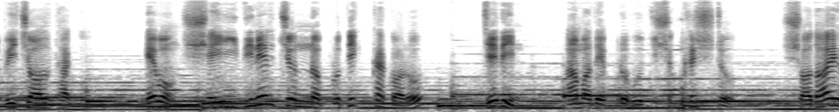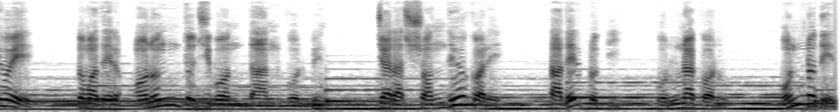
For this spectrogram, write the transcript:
অবিচল থাকো এবং সেই দিনের জন্য প্রতীক্ষা করো যেদিন আমাদের প্রভু যীশু খ্রিস্ট সদয় হয়ে তোমাদের অনন্ত জীবন দান করবেন। যারা সন্দেহ করে, তাদের প্রতি করুণা করো। অন্যদের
